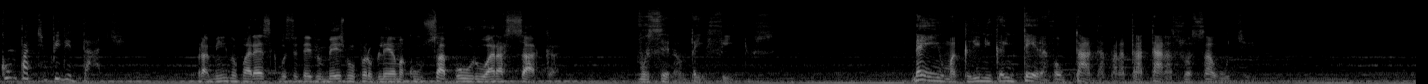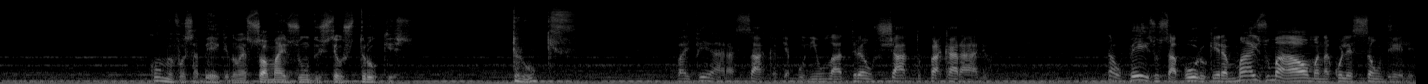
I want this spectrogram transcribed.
compatibilidade. Pra mim, não parece que você teve o mesmo problema com Saburo Arasaka. Você não tem filhos. Nem uma clínica inteira voltada para tratar a sua saúde. Como eu vou saber que não é só mais um dos seus truques? Truques? Vai ver a Arasaka quer punir um ladrão chato pra caralho. Talvez o Saburo queira mais uma alma na coleção dele.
